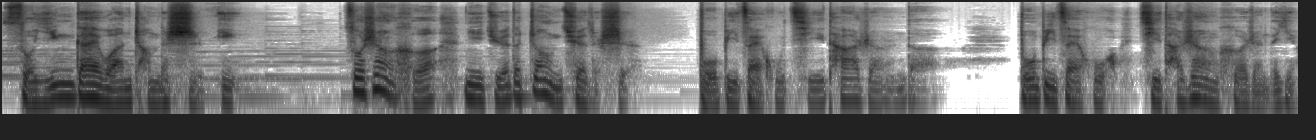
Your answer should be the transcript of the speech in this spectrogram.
所应该完成的使命，做任何你觉得正确的事，不必在乎其他人的，不必在乎其他任何人的眼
